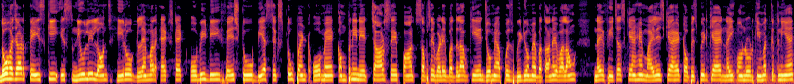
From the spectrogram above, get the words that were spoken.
2023 की इस newly launch Hero Glamour Xtec O B D phase two B S six two point O में कंपनी ने चार से पाँच सबसे बड़े बदलाव किए हैं, जो मैं आपको इस वीडियो में बताने वाला हूँ। नए फीचर्स क्या हैं माइलेज क्या है टॉप स्पीड क्या है, नई ऑन रोड कीमत कितनी है,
